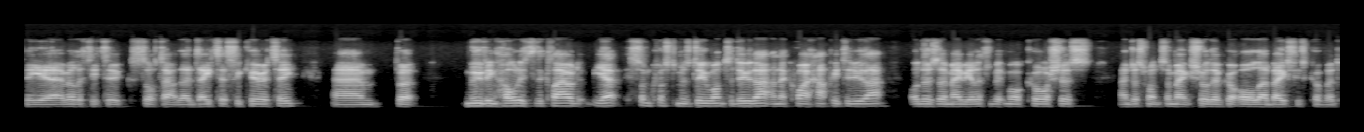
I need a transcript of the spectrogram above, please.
the uh, ability to sort out their data security. Um, but moving wholly to the cloud, yeah, some customers do want to do that and they're quite happy to do that. Others are maybe a little bit more cautious and just want to make sure they've got all their bases covered.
